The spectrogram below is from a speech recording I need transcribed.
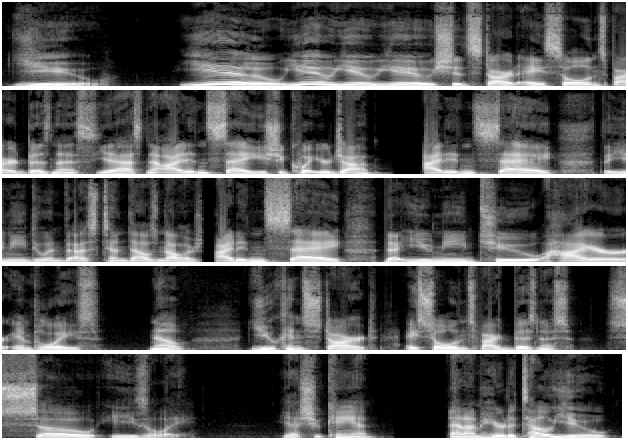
you, you, you, you, you should start a soul inspired business. Yes. Now, I didn't say you should quit your job. I didn't say that you need to invest $10,000. I didn't say that you need to hire employees. No, you can start a soul inspired business so easily. Yes, you can. And I'm here to tell you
